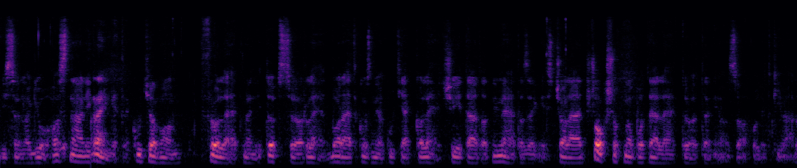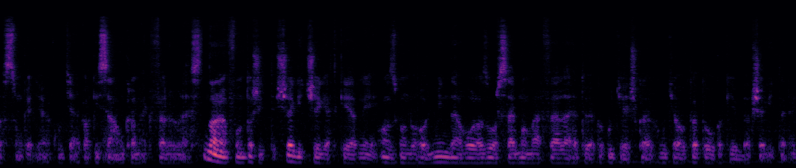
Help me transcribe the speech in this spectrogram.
viszonylag jól használni. Rengeteg kutya van, föl lehet menni többször, lehet barátkozni a kutyákkal, lehet sétáltatni, mehet az egész család. Sok-sok napot el lehet tölteni azzal, hogy ott kiválasztunk egy olyan kutyát, aki számunkra megfelelő lesz. Nagyon fontos itt is segítséget kérni. Azt gondolom, hogy mindenhol az országban már felelhetőek a kutyaiskolák, a kutyaoktatók, akik segíteni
